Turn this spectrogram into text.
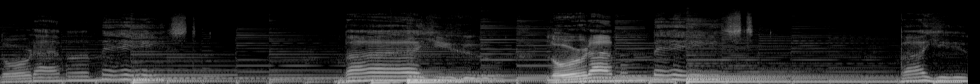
Lord, I'm amazed by you. Lord, I'm amazed by you.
